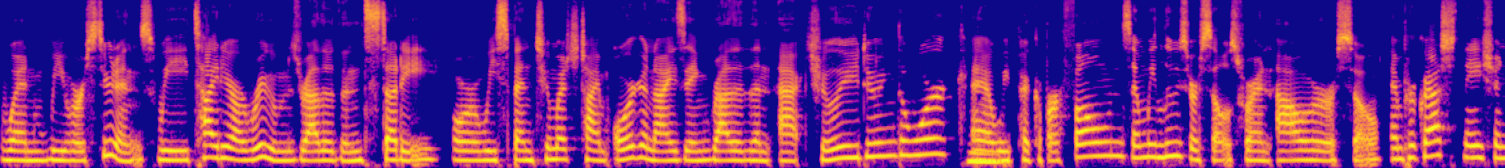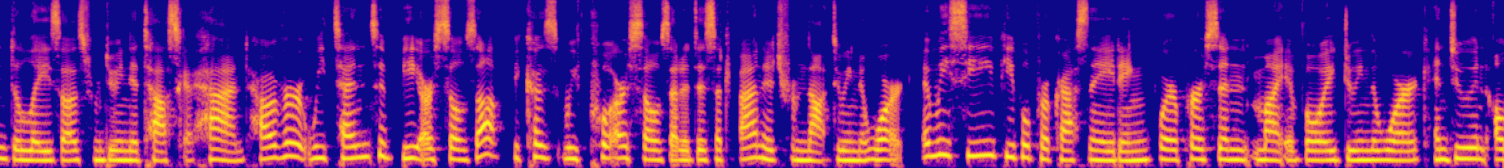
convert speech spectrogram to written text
when we were students. We tidy our rooms rather than study, or we spend too much time organizing rather than actually doing the work. Mm. And we pick up our phones and we lose ourselves for an hour or so. And procrastination delays us from doing the task at hand. However, we tend to beat ourselves up because we've put ourselves at a disadvantage from not doing the work. And we see people procrastinating where a person might avoid doing the work and do an alternative,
